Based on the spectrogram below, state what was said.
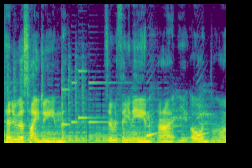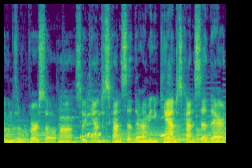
Tenuous hygiene. It's everything you need. Alright. Oh, and one of them is a reverso, huh? So you can't just kind of sit there. I mean, you can just kind of sit there.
